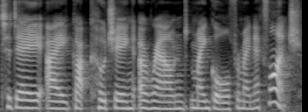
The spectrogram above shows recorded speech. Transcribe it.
today I got coaching around my goal for my next launch.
